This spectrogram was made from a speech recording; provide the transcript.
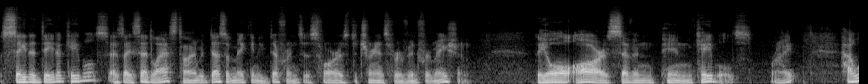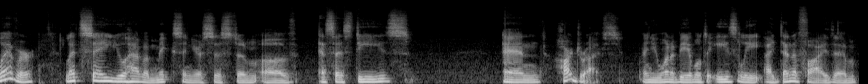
SATA data cables? As I said last time, it doesn't make any difference as far as the transfer of information. They all are seven pin cables, right? However, let's say you have a mix in your system of SSDs and hard drives, and you want to be able to easily identify them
